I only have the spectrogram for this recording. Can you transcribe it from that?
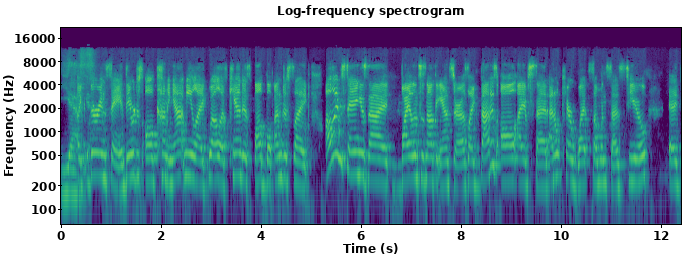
Yeah. Like they're insane. They were just all coming at me like, well, if Candace, blah, blah, I'm just like, all I'm saying is that violence is not the answer. I was like, that is all I have said. I don't care what someone says to you. And,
